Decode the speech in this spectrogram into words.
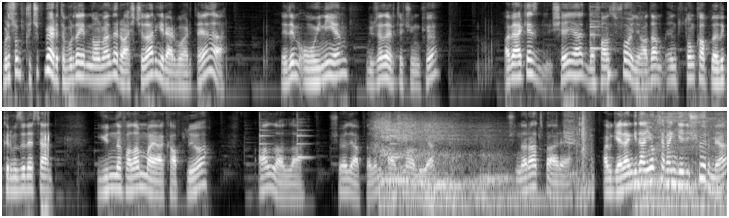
Burası çok küçük bir harita. Burada normalde rushçılar girer bu haritaya da. Dedim oynayayım. Güzel harita çünkü. Abi herkes şey ya defansif oynuyor. Adam en son kapladı. Kırmızı desen yünle falan bayağı kaplıyor. Allah Allah. Şöyle yapalım. Kazma alıyor. Şunları at bari. Abi gelen giden yoksa ben gelişiyorum ya.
